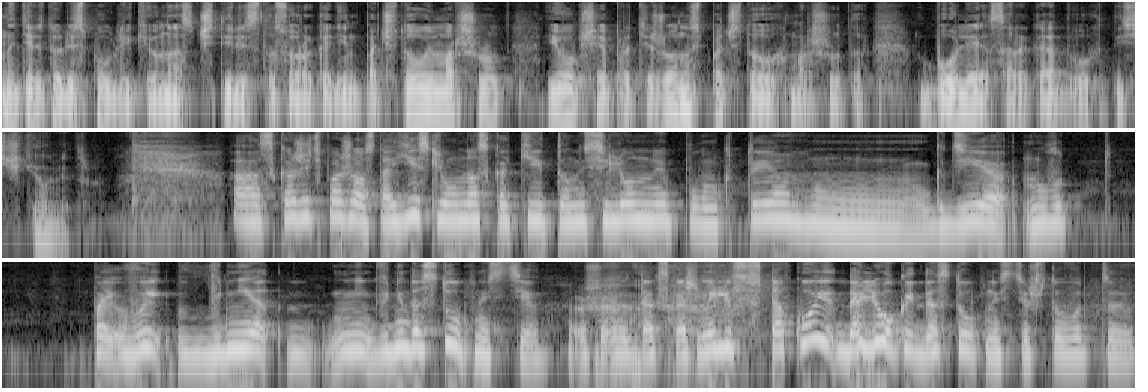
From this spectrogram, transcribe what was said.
на территории республики у нас 441 почтовый маршрут и общая протяженность почтовых маршрутов более 42 тысяч километров. А скажите, пожалуйста, а есть ли у нас какие-то населенные пункты, где, ну вот, вы в, не, в недоступности, так скажем, или в такой далекой доступности, что вот э,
